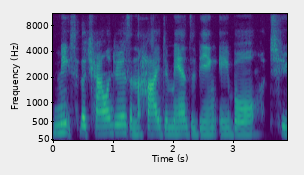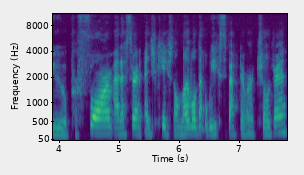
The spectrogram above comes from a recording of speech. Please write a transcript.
meet the challenges and the high demands of being able to perform at a certain educational level that we expect of our children,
